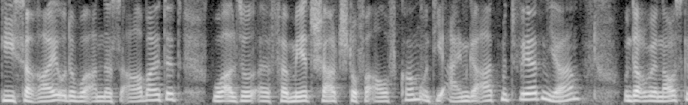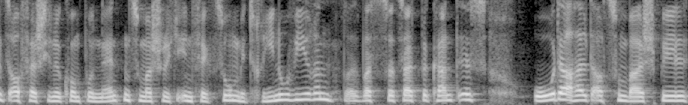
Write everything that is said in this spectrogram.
Gießerei oder woanders arbeitet, wo also äh, vermehrt Schadstoffe aufkommen und die eingeatmet werden, ja. Und darüber hinaus gibt es auch verschiedene Komponenten, zum Beispiel durch Infektion mit Rhinoviren, was zurzeit bekannt ist, oder halt auch zum Beispiel,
